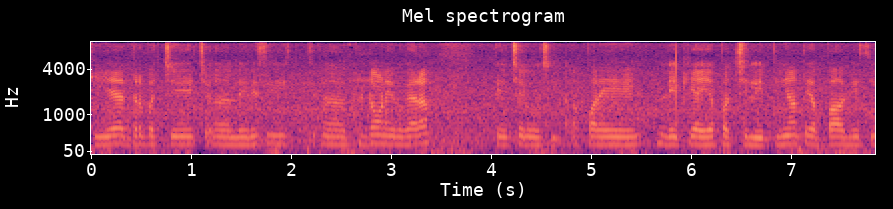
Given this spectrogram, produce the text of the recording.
ਕੀ ਹੈ, ਇੱਧਰ ਬੱਚੇ ਲੈ ਰਹੇ ਸੀ ਖਿਡੌਣੇ ਵਗੈਰਾ। ਤੇ ਚਲੋ ਜੀ, ਆਪਾਂ ਨੇ ਲੈ ਕੇ ਆਏ ਆਪਾਂ ਜਲੇਬੀਆਂ ਤੇ ਆਪਾਂ ਆ ਗਏ ਸੀ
